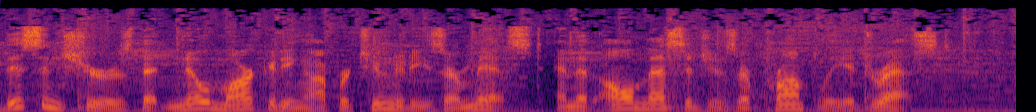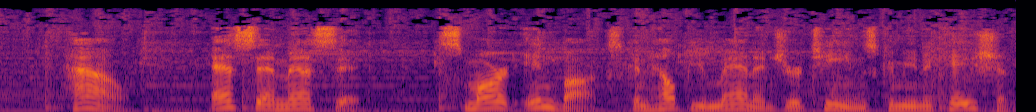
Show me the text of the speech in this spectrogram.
This ensures that no marketing opportunities are missed and that all messages are promptly addressed. How? SMS IT Smart Inbox can help you manage your team's communication.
